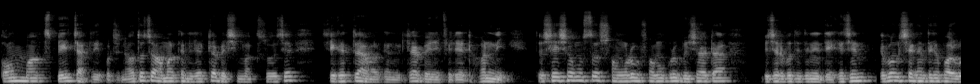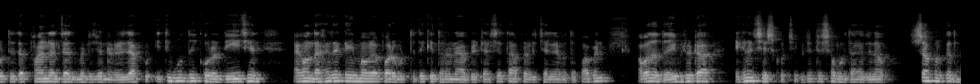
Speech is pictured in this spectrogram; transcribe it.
কম মার্কস পেয়ে চাকরি করছেন। অথচ আমার ক্যান্ডিডেটরা বেশি মার্কস রয়েছে। সেক্ষেত্রে আমার ক্যান্ডিডেটরা বেনিফিটেড হননি। তো সেই সমস্ত সংগ্রহ, সমগ্র বিষয়টা বিচারপতি তিনি দেখেছেন এবং সেখান থেকে পরবর্তীতে ফাইনাল জাজমেন্টের জন্য রিজার্ভ ইতিমধ্যেই করে দিয়েছেন। এখন দেখা যাক এই মামলা পরবর্তীতে কি ধরনের আপডেট আসে তা আপনারা চ্যানেলের মধ্যে পাবেন। আপাতত এই ভিডিওটা এখানে শেষ করছি। ভিডিওটি সম্পূর্ণ দেখার জন্য সকলকে ধন্যবাদ।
